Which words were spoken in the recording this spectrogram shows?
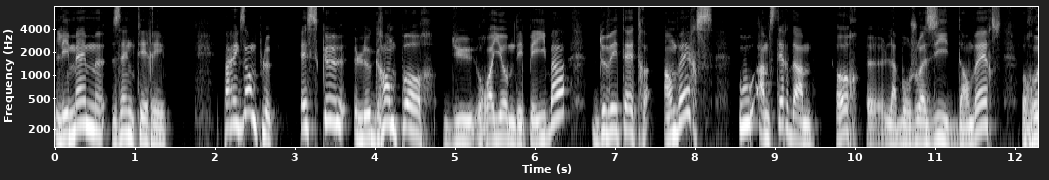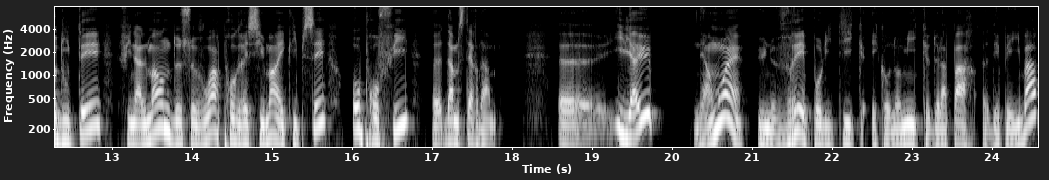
les mêmes intérêts. Par exemple, est-ce que le grand port du royaume des Pays-Bas devait être Anvers ou Amsterdam? Or, la bourgeoisie d'Anvers redoutait finalement de se voir progressivement éclipsée au profit d'Amsterdam. il y a eu néanmoins une vraie politique économique de la part euh, des Pays-Bas,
